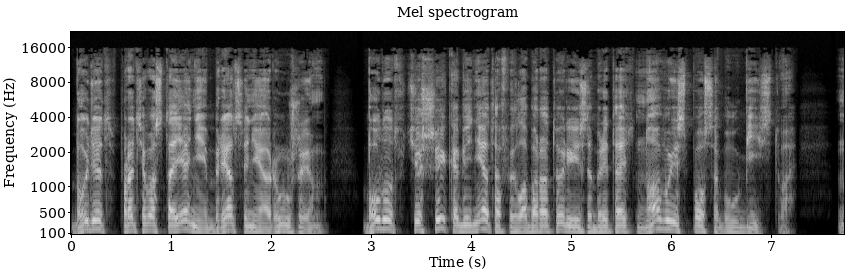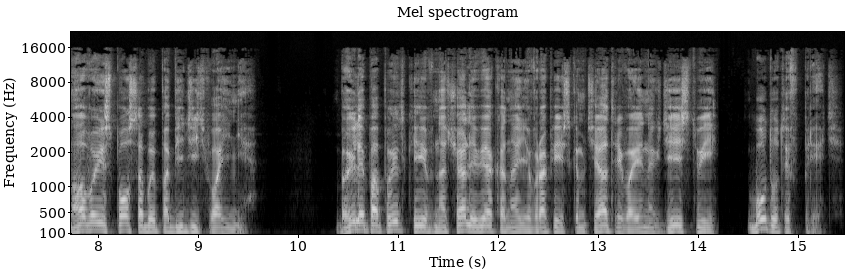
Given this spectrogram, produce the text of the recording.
Будет противостояние, бряцание оружием. Будут в тиши кабинетов и лабораторий изобретать новые способы убийства, новые способы победить в войне. Были попытки в начале века на Европейском театре военных действий, будут и впредь.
